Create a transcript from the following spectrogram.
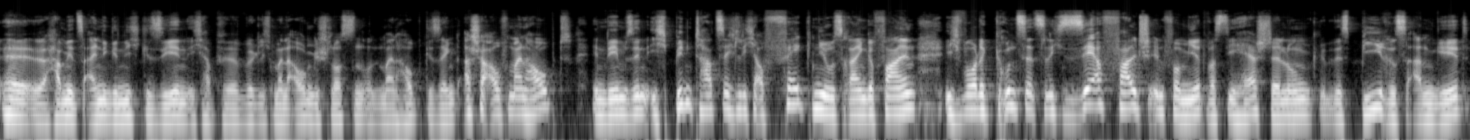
äh, haben jetzt einige nicht gesehen. Ich habe äh, wirklich meine Augen geschlossen und mein Haupt gesenkt. Asche auf mein Haupt. In dem Sinn, ich bin tatsächlich auf Fake News reingefallen. Ich wurde grundsätzlich sehr falsch informiert, was die Herstellung des Bieres angeht.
